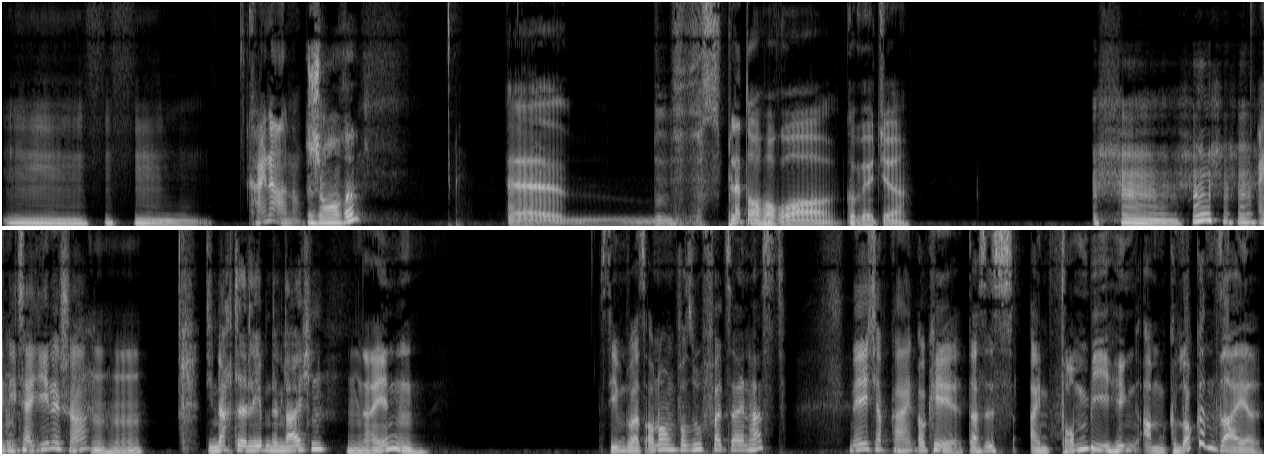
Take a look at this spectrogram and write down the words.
Hm, hm, hm. Keine Ahnung. Genre? Äh, Splatter-Horror-Komödie. Hm. Ein italienischer? Mhm. Die Nacht der lebenden Leichen? Nein. Steven, du hast auch noch einen Versuch, falls du einen hast? Nee, ich habe keinen. Okay, das ist ein Zombie hing am Glockenseil.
